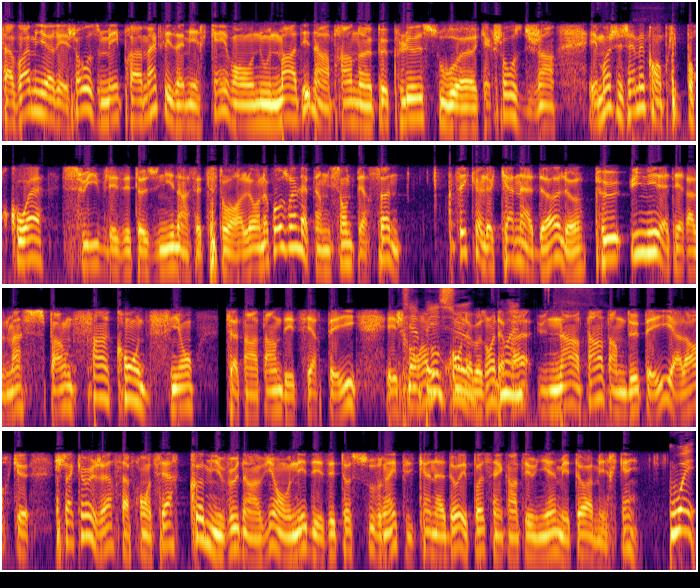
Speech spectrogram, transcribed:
ça, va améliorer les choses, mais probablement que les Américains vont nous demander d'en prendre un peu plus ou quelque chose du genre. Et moi, j'ai jamais compris pourquoi suivre les États-Unis dans cette histoire-là. On n'a pas besoin de la permission de personne. Tu sais que le Canada là, peut unilatéralement suspendre sans condition cette entente des tiers pays. Et je comprends pas pourquoi on a besoin de faire une entente entre deux pays alors que chacun gère sa frontière comme il veut dans la vie. On est des États souverains, puis le Canada n'est pas le 51e État américain. Oui,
